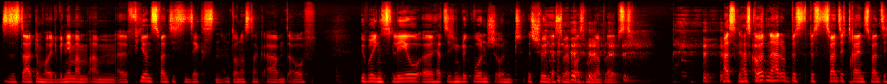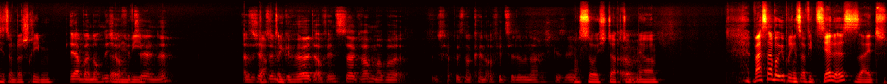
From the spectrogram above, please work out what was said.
Das ist das Datum heute. Wir nehmen am, am 24.06. am Donnerstagabend auf. Übrigens, Leo, äh, herzlichen Glückwunsch und ist schön, dass du bei Barcelona bleibst. Hast, hast gehört, er hat bis, bis 2023 jetzt unterschrieben. Ja, aber noch nicht irgendwie. offiziell, ne? Also ich habe es irgendwie gehört auf Instagram, aber ich habe jetzt noch keine offizielle Nachricht gesehen. Ach so, ich dachte, ähm. ja. Was aber übrigens offiziell ist, seit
